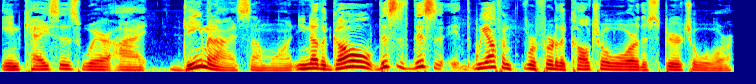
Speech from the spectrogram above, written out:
in cases where I demonize someone. You know, the goal. This is this. Is, we often refer to the cultural war, the spiritual war,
